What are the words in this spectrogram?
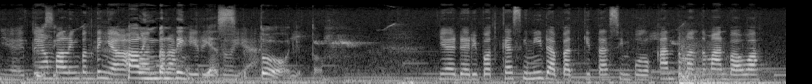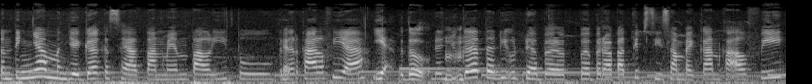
Ya itu, itu yang sih. paling penting ya paling penting yes, itu ya. betul gitu. Ya dari podcast ini dapat kita simpulkan teman-teman bahwa pentingnya menjaga kesehatan mental itu. Benar Kak Alfi ya? Iya betul. Dan juga tadi udah beberapa tips disampaikan Kak Alfi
